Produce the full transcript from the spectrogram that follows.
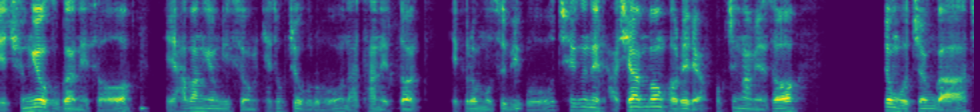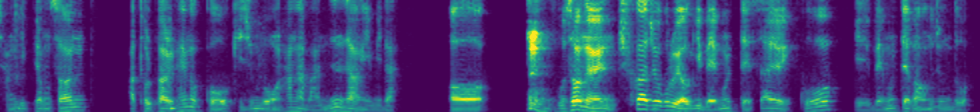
예, 중요 구간에서 예, 하방 경직성을 계속적으로 나타냈던 예, 그런 모습이고 최근에 다시 한번 거래량 폭증하면서 특정 고점과 장기평선 다 돌파를 해놓고 기준봉을 하나 만든 상황입니다. 어, 우선은 추가적으로 여기 매물대 쌓여 있고 예, 매물대가 어느 정도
